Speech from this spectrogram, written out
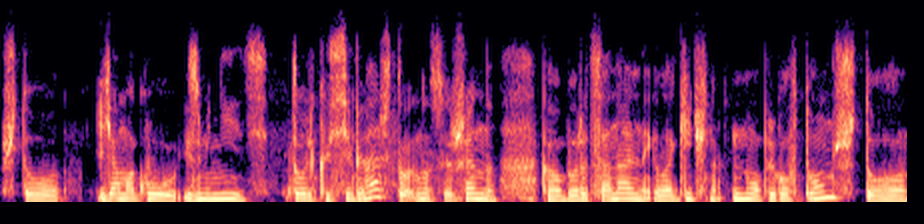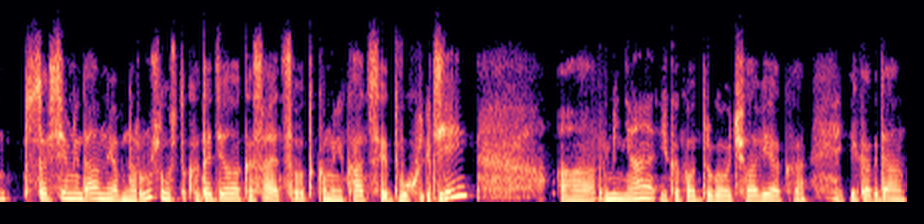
что я могу изменить только себя, что ну, совершенно как бы рационально и логично. Но прикол в том, что совсем недавно я обнаружила, что когда дело касается вот коммуникации двух людей, а, меня и какого-то другого человека, и когда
